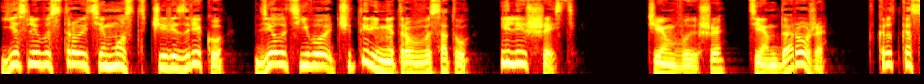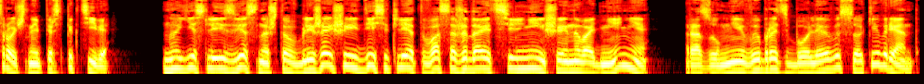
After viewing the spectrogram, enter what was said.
Если вы строите мост через реку, делать его 4 метра в высоту или 6. Чем выше, тем дороже, в краткосрочной перспективе. Но если известно, что в ближайшие 10 лет вас ожидает сильнейшее наводнение, разумнее выбрать более высокий вариант.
